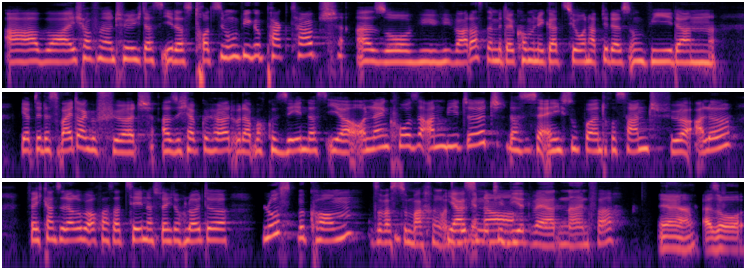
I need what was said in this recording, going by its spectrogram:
Aber ich hoffe natürlich, dass ihr das trotzdem irgendwie gepackt habt. Also wie, wie war das denn mit der Kommunikation? Habt ihr das irgendwie dann, wie habt ihr das weitergeführt? Also ich habe gehört oder habe auch gesehen, dass ihr Online-Kurse anbietet. Das ist ja eigentlich super interessant für alle. Vielleicht kannst du darüber auch was erzählen, dass vielleicht auch Leute Lust bekommen, sowas zu machen und Ja, ein bisschen genau. motiviert werden einfach. Ja. Also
